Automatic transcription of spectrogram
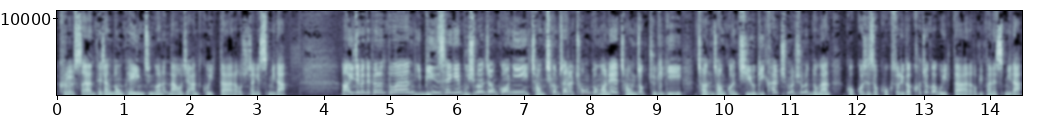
그 럴싸한 대장동 배임 증거는 나오지 않고 있다라고 주장했습니다. 어, 이재명 대표는 또한 이 민생의 무심한 정권이 정치 검찰을 총동원해 정적 죽이기, 전 정권 지우기 칼춤을 추는 동안 곳곳에서 곡소리가 커져가고 있다라고 비판했습니다.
